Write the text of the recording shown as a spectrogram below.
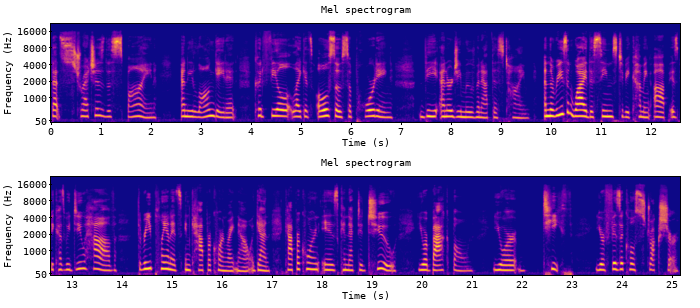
that stretches the spine and elongate it could feel like it's also supporting the energy movement at this time. And the reason why this seems to be coming up is because we do have three planets in Capricorn right now. Again, Capricorn is connected to your backbone, your teeth, your physical structure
